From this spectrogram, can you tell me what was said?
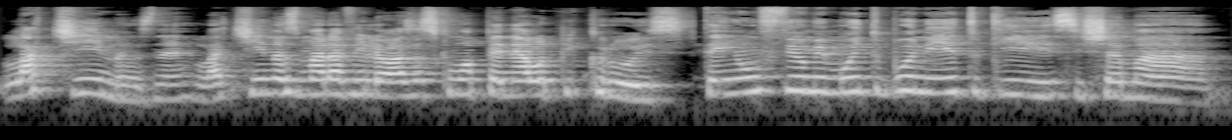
latinas, né? Latinas maravilhosas como a Penélope Cruz. Tem um filme muito bonito que se chama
